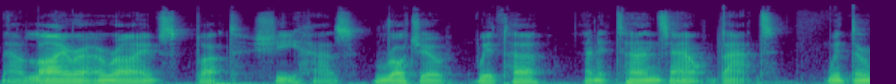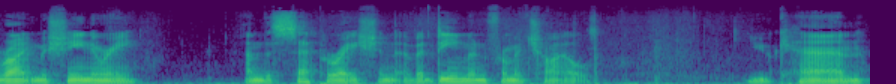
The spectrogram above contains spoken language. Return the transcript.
Now, Lyra arrives, but she has Roger with her, and it turns out that with the right machinery and the separation of a daemon from a child, you can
